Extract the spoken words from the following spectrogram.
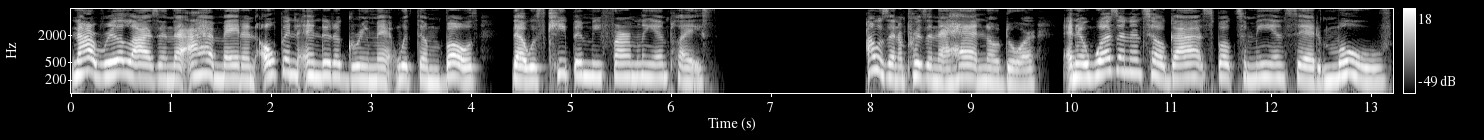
not realizing that I had made an open ended agreement with them both that was keeping me firmly in place. I was in a prison that had no door, and it wasn't until God spoke to me and said, Move,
